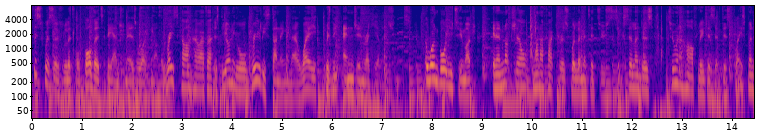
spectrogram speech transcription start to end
This was of little bother to the engineers working on the race car however, as the only rule really standing in their way was the engine regulations. I won't bore you too much, in a nutshell, manufacturers were limited to 6 cylinders, 2.5 litres of displacement,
